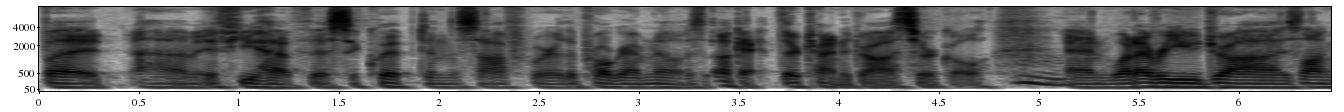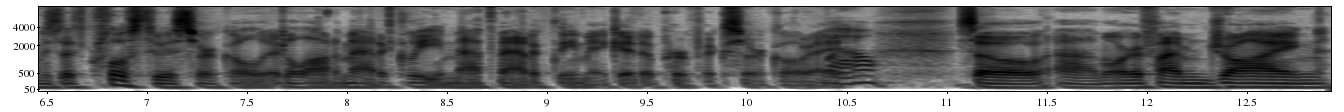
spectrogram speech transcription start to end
But um, if you have this equipped in the software, the program knows, okay, they're trying to draw a circle. Mm-hmm. And whatever you draw, as long as it's close to a circle, it'll automatically, mathematically make it a perfect circle, right? Wow. So, um, or if I'm drawing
